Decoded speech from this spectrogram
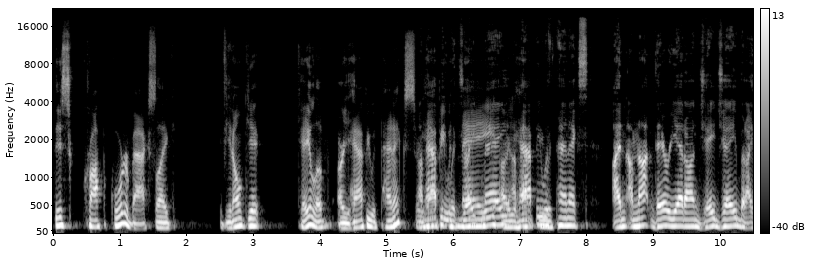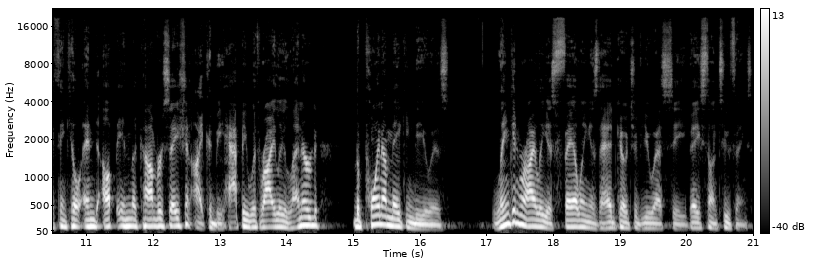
this crop of quarterbacks, like if you don't get Caleb, are you happy with Penix? Are I'm you happy, with Drake Maye. Are you I'm happy with Penix. I'm, I'm not there yet on JJ, but I think he'll end up in the conversation. I could be happy with Riley Leonard. The point I'm making to you is Lincoln Riley is failing as the head coach of USC based on two things.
